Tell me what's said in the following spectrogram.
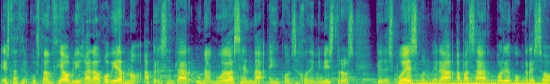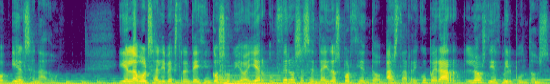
Esta circunstancia obligará al Gobierno a presentar una nueva senda en Consejo de Ministros, que después volverá a pasar por el Congreso y el Senado. Y en la bolsa el IBEX 35 subió ayer un 0,62% hasta recuperar los 10.000 puntos.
